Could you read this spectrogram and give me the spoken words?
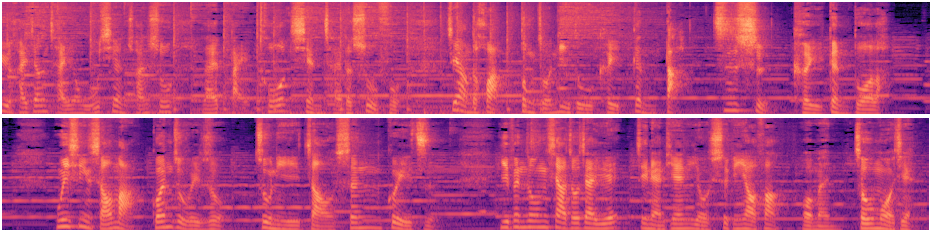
2还将采用无线传输来摆脱线材的束缚，这样的话，动作力度可以更大，姿势可以更多了。微信扫码关注为入，祝你早生贵子。一分钟，下周再约。这两天有视频要放，我们周末见。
